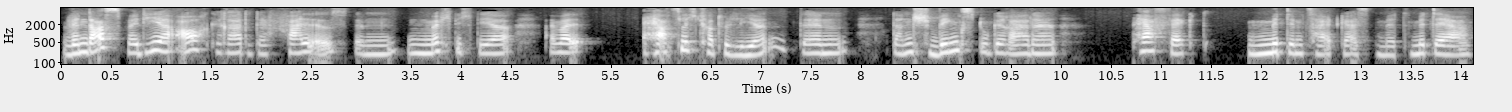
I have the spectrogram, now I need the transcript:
wenn das bei dir auch gerade der Fall ist, dann möchte ich dir einmal herzlich gratulieren, denn dann schwingst du gerade perfekt mit dem Zeitgeist mit, mit der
